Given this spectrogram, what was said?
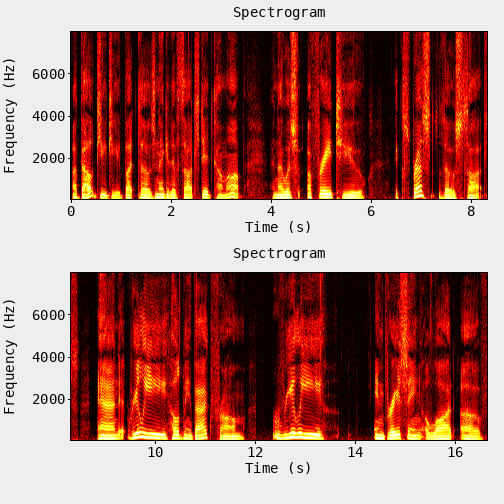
about Gigi, but those negative thoughts did come up. And I was afraid to express those thoughts. And it really held me back from really embracing a lot of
